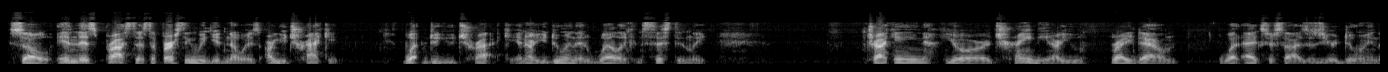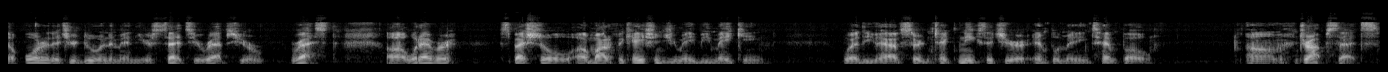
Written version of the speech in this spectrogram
So in this process, the first thing we need to know is: Are you tracking? What do you track, and are you doing it well and consistently? Tracking your training. Are you writing down what exercises you're doing, the order that you're doing them in, your sets, your reps, your rest, uh, whatever special uh, modifications you may be making whether you have certain techniques that you're implementing, tempo, um, drop sets,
